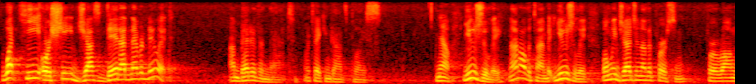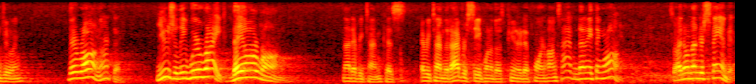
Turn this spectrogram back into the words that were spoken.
What he or she just did, I'd never do it. I'm better than that. We're taking God's place. Now, usually, not all the time, but usually, when we judge another person for a wrongdoing, they're wrong, aren't they? Usually, we're right. They are wrong. Not every time, because every time that I've received one of those punitive horn honks, I haven't done anything wrong. So I don't understand it,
